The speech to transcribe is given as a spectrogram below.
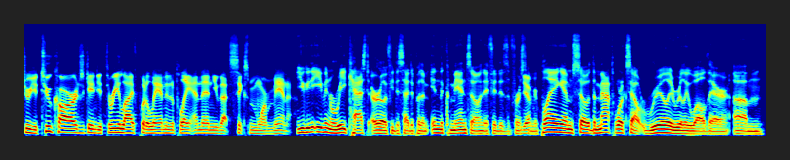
Drew you two cards, gained you three life, put a land into play, and then you got six more mana. You could even recast Uro if you decide to put him in the command zone if it is the first Yep. time you're playing him. So the math works out really, really well there. Um,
